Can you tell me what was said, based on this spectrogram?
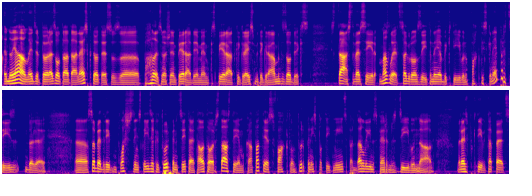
Nu jā, un līdz ar to rezultātā, neskatoties uz uh, pārliecinošiem pierādījumiem, kas pierāda, ka Greismita grāmatas Zodiaks stāsta versija ir mazliet sagrozīta, neobjektīva un faktiski neprecīza daļai. Uh, sabiedrība un plašsaziņas līdzekļi turpina citēt autora stāstījumu kā patiesu faktu un turpina izplatīt mītus par Darlīnas Fernas dzīvi un nāvi. Respektīvi, tāpēc.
